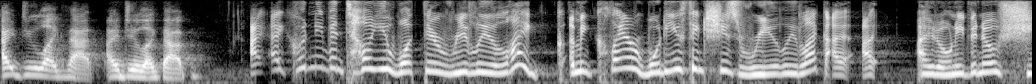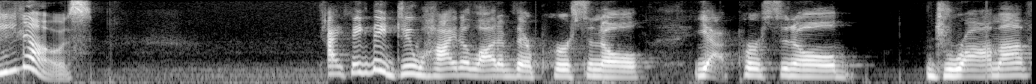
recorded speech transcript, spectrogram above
i do like that i do like that I, couldn't even tell you what they're really like. I mean, Claire, what do you think she's really like? I, I, I don't even know she knows. I think they do hide a lot of their personal, yeah, personal drama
